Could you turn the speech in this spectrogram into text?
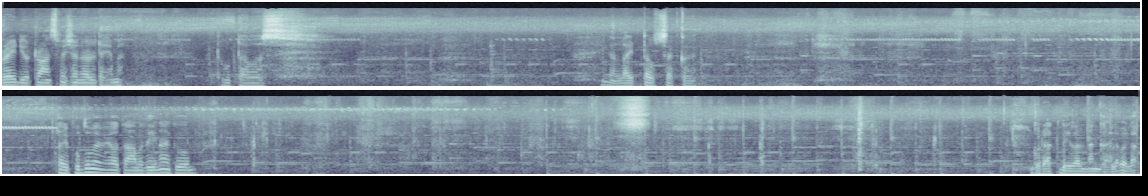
රේඩියෝ ට්‍රන්ස්මිෂන් වලට එහෙම. 2 towers. ඉතින් ලයිට් හවුස් එකක හරි පුදුම මේවා තාම තියෙනවා කිව්වම. ගොඩක් දේවල් නම් ගලවලා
